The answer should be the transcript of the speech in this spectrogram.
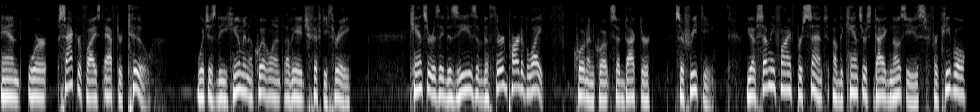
and were sacrificed after two, which is the human equivalent of age 53. Cancer is a disease of the third part of life, quote unquote, said Dr. Soffritti. You have 75% of the cancer's diagnoses for people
